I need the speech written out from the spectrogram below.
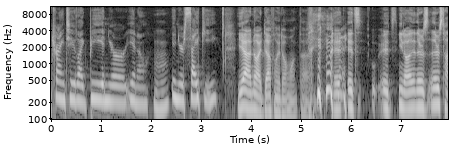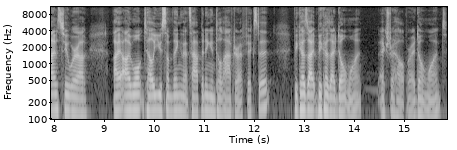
trying to like be in your, you know, hmm in your psyche. Yeah, no, I definitely don't want that. it, it's it's you know, and there's there's times too where I, I I won't tell you something that's happening until after I fixed it, because I because I don't want extra help or I don't want.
